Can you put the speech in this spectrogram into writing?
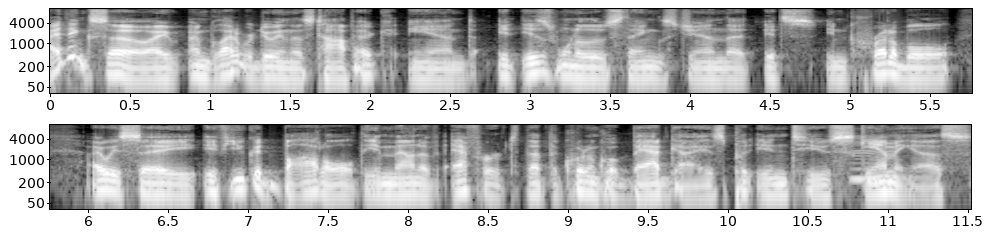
I think so. I, I'm glad we're doing this topic. And it is one of those things, Jen, that it's incredible. I always say if you could bottle the amount of effort that the quote unquote bad guys put into mm. scamming us,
